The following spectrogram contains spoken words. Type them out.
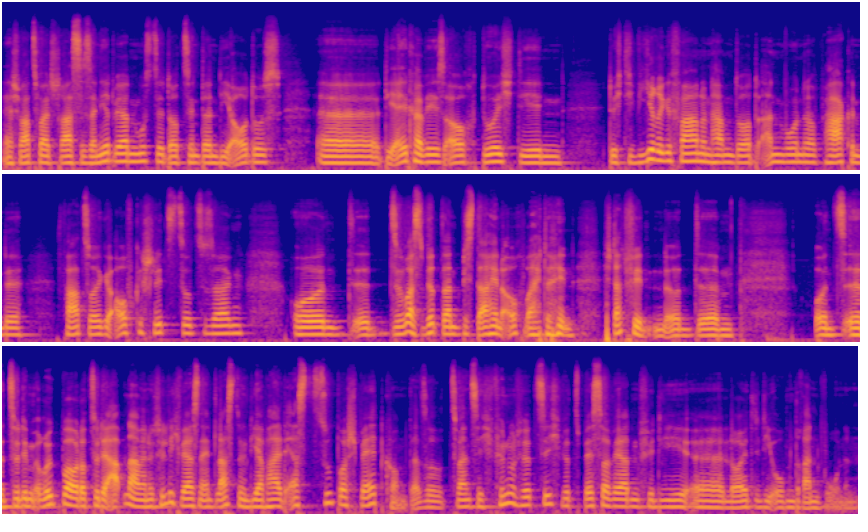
äh, Schwarzwaldstraße saniert werden musste. Dort sind dann die Autos, äh, die LKWs auch durch, den, durch die Viere gefahren und haben dort Anwohner parkende Fahrzeuge aufgeschlitzt sozusagen. Und äh, sowas wird dann bis dahin auch weiterhin stattfinden. Und ähm, und äh, zu dem Rückbau oder zu der Abnahme, natürlich wäre es eine Entlastung, die aber halt erst super spät kommt. Also 2045 wird es besser werden für die äh, Leute, die oben dran wohnen.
